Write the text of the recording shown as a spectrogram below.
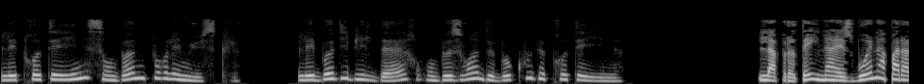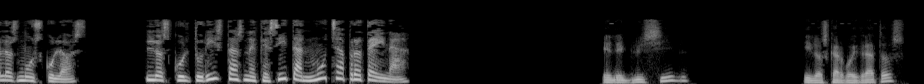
Les protéines sont bonnes pour les muscles. Les bodybuilders ont besoin de beaucoup de protéines. La proteína es buena para los músculos. Los culturistas necesitan mucha proteína. ¿Y les glucides? ¿Y los carbohidratos?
